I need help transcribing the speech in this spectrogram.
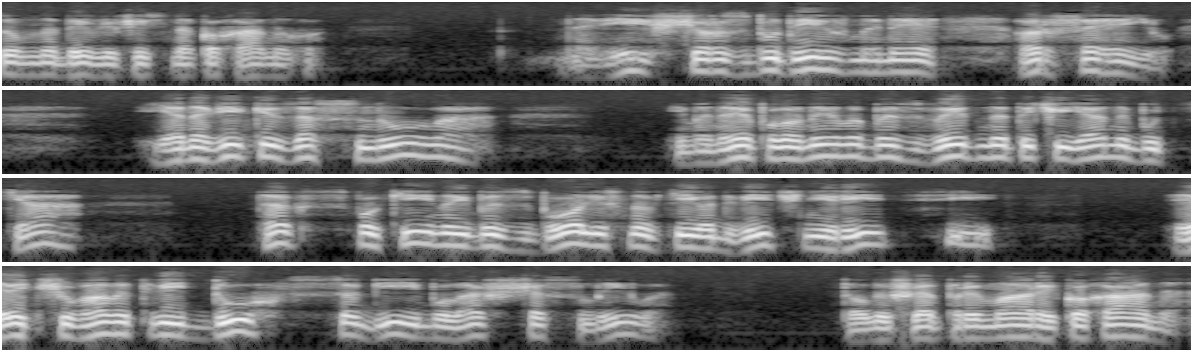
сумно дивлячись на коханого. Навіщо розбудив мене, Орфею? Я навіки заснула, і мене полонила безвидна течія небуття, так спокійно і безболісно в тій одвічній річці. Я відчувала твій дух в собі і була щаслива. То лише примари, кохана.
